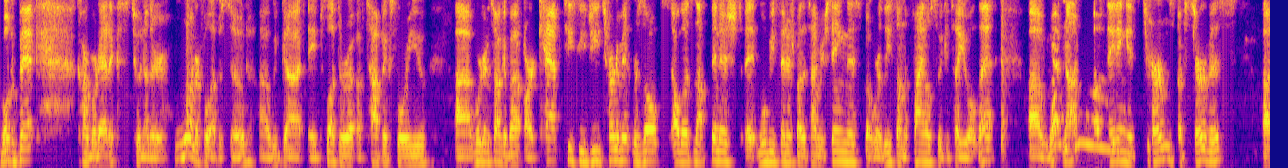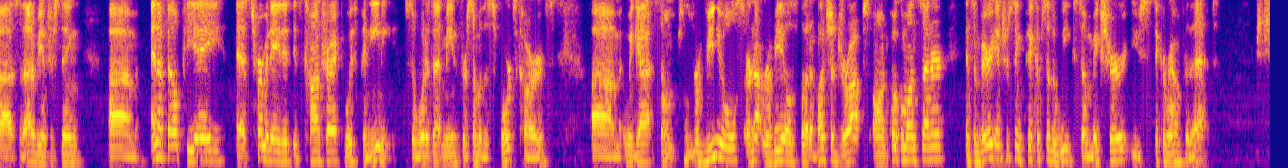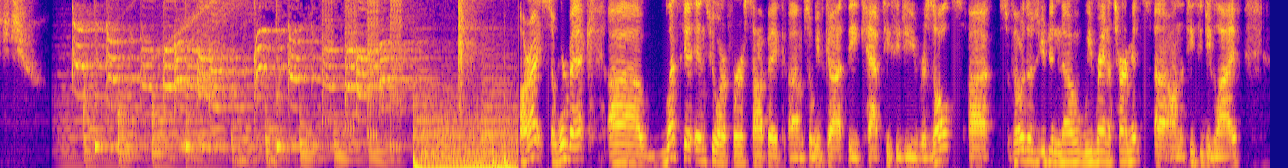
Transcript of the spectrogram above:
Welcome back, Cardboard Addicts, to another wonderful episode. Uh, we've got a plethora of topics for you. Uh, we're going to talk about our CAP TCG tournament results. Although it's not finished, it will be finished by the time you're seeing this, but we're at least on the final, so we can tell you all that. Uh, whatnot, updating its terms of service. Uh, so that'll be interesting. Um, NFLPA has terminated its contract with Panini. So, what does that mean for some of the sports cards? Um, we got some reveals, or not reveals, but a bunch of drops on Pokemon Center and some very interesting pickups of the week. So make sure you stick around for that. All right, so we're back. Uh, let's get into our first topic. Um, so we've got the CAP TCG results. Uh, so for those of you who didn't know, we ran a tournament uh, on the TCG Live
